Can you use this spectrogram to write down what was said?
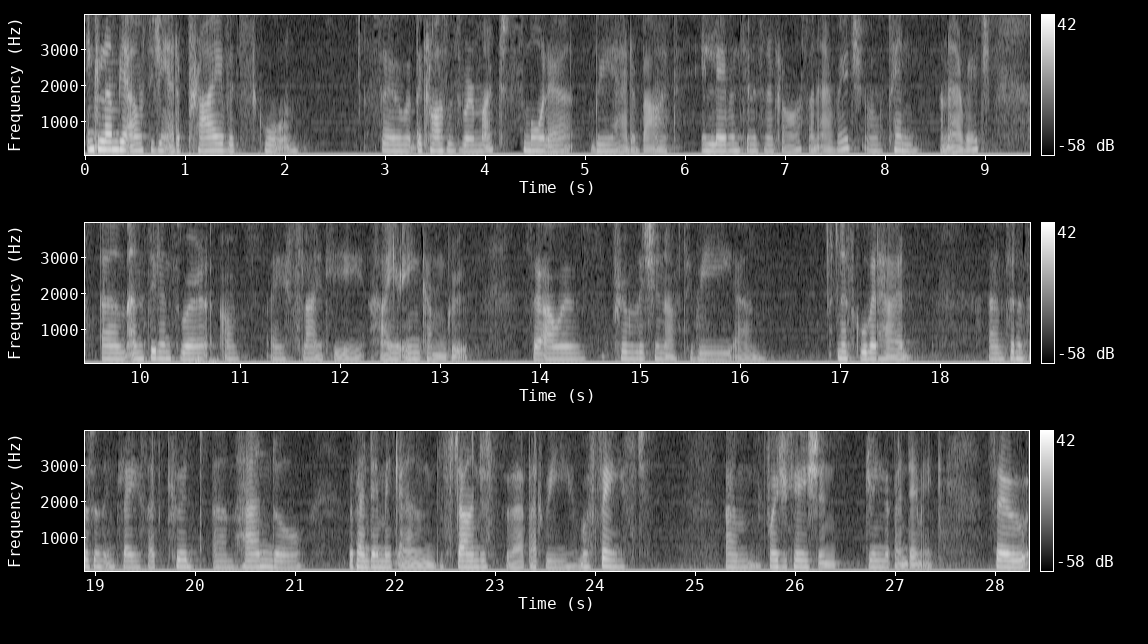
In Colombia, I was teaching at a private school, so the classes were much smaller. We had about 11 students in a class on average, or 10 on average, um, and students were of a slightly higher income group. So I was privileged enough to be um, in a school that had um, certain systems in place that could um, handle the pandemic and the challenges that, that we were faced um, for education during the pandemic. So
